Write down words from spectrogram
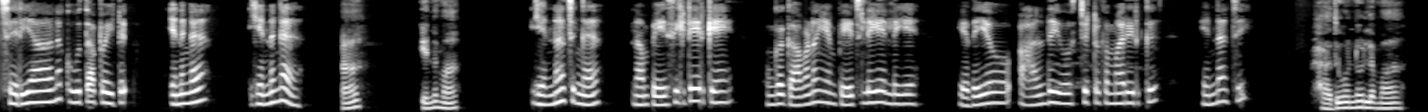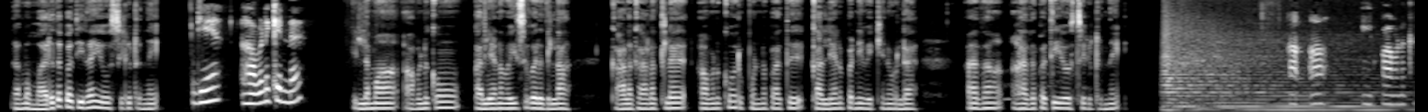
சரியான கூத்தா போயிட்டு. என்னங்க? என்னங்க? என்னம்மா? என்னாச்சுங்க? நான் பேசிக்கிட்டே இருக்கேன். உங்க கவனம் என் பேச்சிலேயே இல்லையே. எதையோ ஆழ்ந்து யோசிச்சுட்டு இருக்க மாதிரி இருக்கு. என்னாச்சு? அது ஒன்றும் இல்லைம்மா. நம்ம மருதை பற்றி தான் யோசிச்சுக்கிட்டு இருந்தேன். ஏன்? அவனுக்கு என்ன? இல்லைம்மா அவனுக்கும் கல்யாண வயசு வருதுல்ல. காலகாலத்தில் அவனுக்கும் ஒரு பொண்ணை பார்த்து கல்யாணம் பண்ணி வைக்கணும்ல. அதான் அதை பற்றி யோசிச்சுக்கிட்டு இருந்தேன். இப்போ அவனுக்கு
